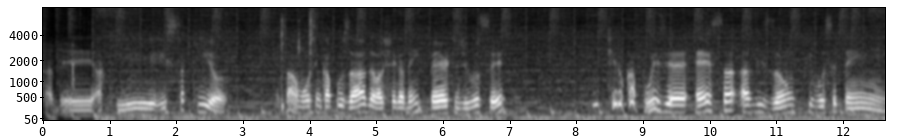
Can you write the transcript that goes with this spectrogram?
Cadê? Aqui. Isso aqui, ó. Essa moça encapuzada, ela chega bem perto de você e tira o capuz. E é essa a visão que você tem.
